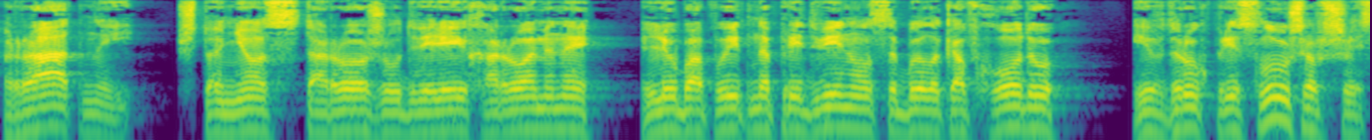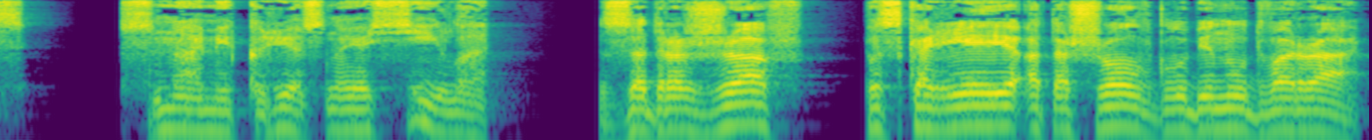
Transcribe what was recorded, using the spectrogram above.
Ратный, что нес сторожу у дверей хоромины, любопытно придвинулся было ко входу и, вдруг прислушавшись, «С нами крестная сила!» Задрожав, поскорее отошел в глубину двора.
